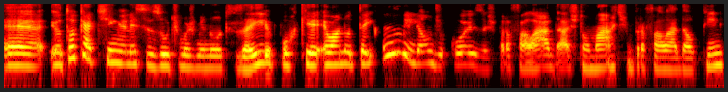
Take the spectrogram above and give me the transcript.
É, eu tô quietinha nesses últimos minutos aí, porque eu anotei um milhão de coisas para falar da Aston Martin, para falar da Alpine,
